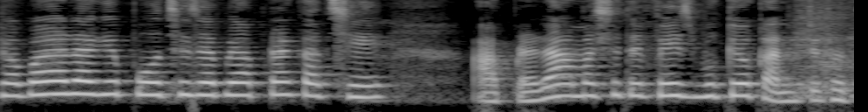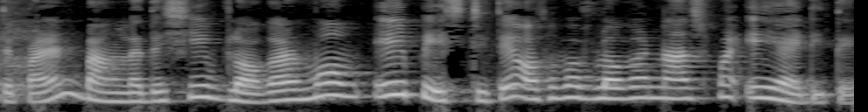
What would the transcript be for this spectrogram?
সবার আগে পৌঁছে যাবে আপনার কাছে। আপনারা আমার সাথে ফেসবুকেও কানেক্টেড হতে পারেন। বাংলাদেশি ব্লগার মম এই পেজটিতে অথবা ব্লগার নাজমা এই আইডিতে।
